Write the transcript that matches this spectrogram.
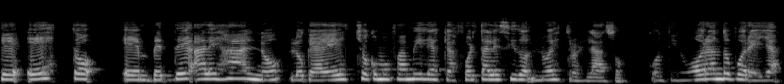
que esto en vez de alejarnos, lo que ha hecho como familia es que ha fortalecido nuestros lazos continúo orando por ella,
